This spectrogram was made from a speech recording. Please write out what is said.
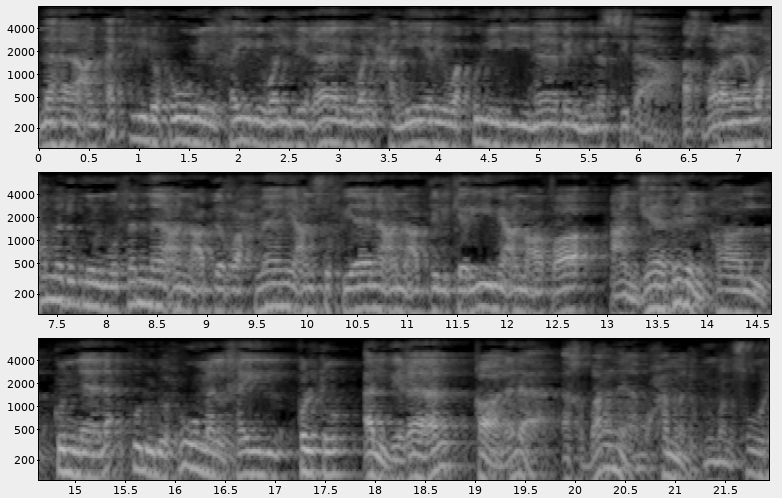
نهى عن أكل لحوم الخيل والبغال والحمير وكل ذي ناب من السباع. أخبرنا محمد بن المثنى عن عبد الرحمن عن سفيان عن عبد الكريم عن عطاء عن جابر قال كنا نأكل لحوم الخيل. قلت البغال قال لا أخبرنا محمد بن منصور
